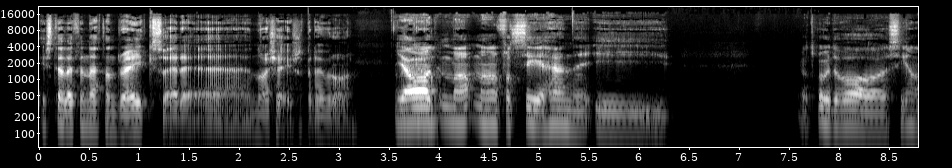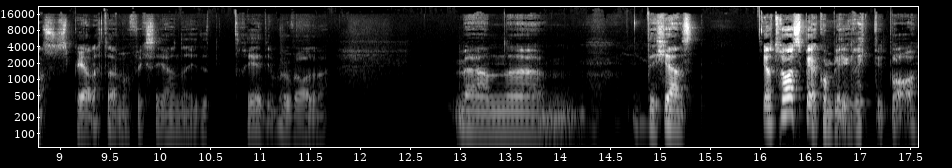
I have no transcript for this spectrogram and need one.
Istället för Nathan Drake så är det eh, några tjejer som spelar huvudrollen. ja, man, man har fått se henne i... Jag tror det var senaste spelet där man fick se henne i det tredje det. Men ehm, det känns... Jag tror att spelet kommer bli riktigt bra.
